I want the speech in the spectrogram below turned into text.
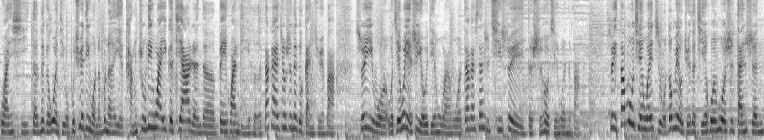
关系的那个问题，我不确定我能不能也扛住另外一个家人的悲欢离合，大概就是那个感觉吧。所以我我结婚也是有一点晚，我大概三十七岁的时候结婚的吧。所以到目前为止，我都没有觉得结婚或是单身。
